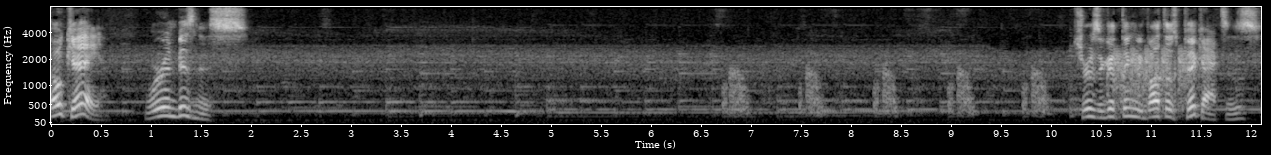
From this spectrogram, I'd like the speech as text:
Okay, we're in business. Sure is a good thing we bought those pickaxes.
